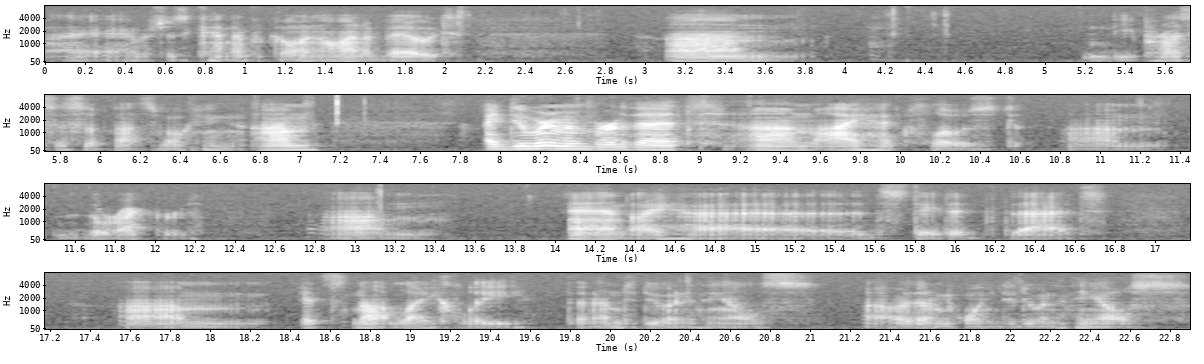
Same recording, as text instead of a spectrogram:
I, I, was just kind of going on about, um, the process of not smoking. Um, I do remember that, um, I had closed, um, the record. Um, and I had stated that, um, it's not likely that I'm to do anything else, uh, or that I'm going to do anything else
